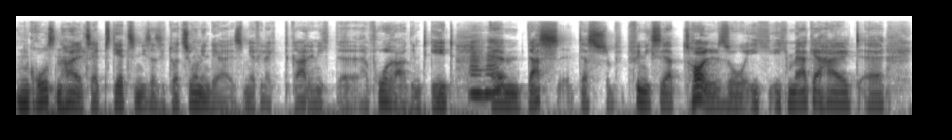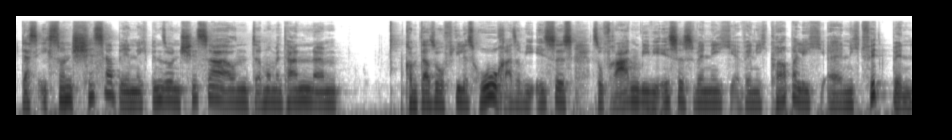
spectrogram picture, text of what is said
einen großen Halt, selbst jetzt in dieser Situation, in der es mir vielleicht gerade nicht äh, hervorragend geht. Mhm. Ähm, das das finde ich sehr toll. So, ich, ich merke halt, äh, dass ich so ein Schisser bin. Ich bin so ein Schisser und äh, momentan ähm, kommt da so vieles hoch. Also wie ist es, so Fragen wie, wie ist es, wenn ich, wenn ich körperlich äh, nicht fit bin?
